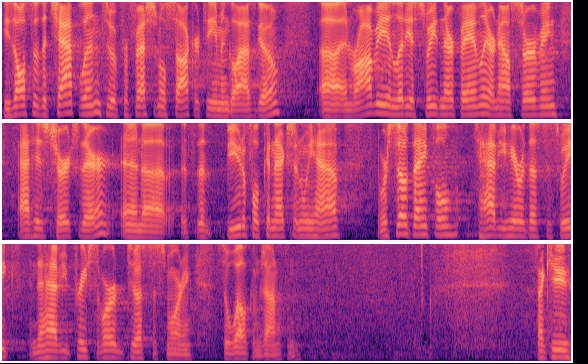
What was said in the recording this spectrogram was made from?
He's also the chaplain to a professional soccer team in Glasgow. Uh, and Robbie and Lydia Sweet and their family are now serving at his church there. And uh, it's the beautiful connection we have. we're so thankful to have you here with us this week and to have you preach the word to us this morning. So, welcome, Jonathan. Thank you,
